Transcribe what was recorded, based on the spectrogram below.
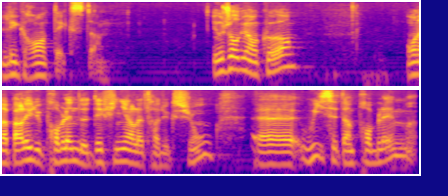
les grands textes. Et aujourd'hui encore, on a parlé du problème de définir la traduction. Euh, oui, c'est un problème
